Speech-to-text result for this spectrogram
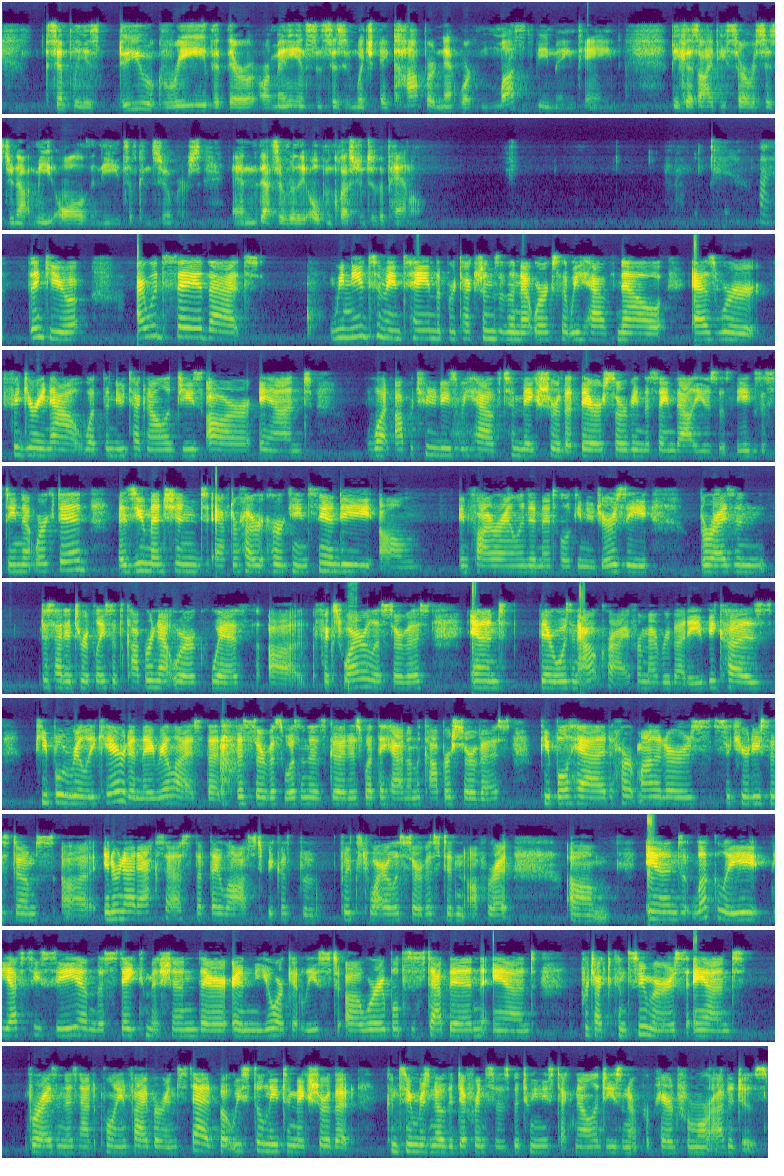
simply is do you agree that there are many instances in which a copper network must be maintained because IP services do not meet all of the needs of consumers? And that's a really open question to the panel. Uh, thank you. I would say that we need to maintain the protections of the networks that we have now as we're figuring out what the new technologies are and what opportunities we have to make sure that they're serving the same values as the existing network did. As you mentioned, after Hurricane Sandy um, in Fire Island and Mantoloking, New Jersey, Verizon decided to replace its copper network with uh, fixed wireless service, and there was an outcry from everybody because people really cared and they realized that this service wasn't as good as what they had on the copper service. People had heart monitors, security systems, uh, internet access that they lost because the fixed wireless service didn't offer it. Um, and luckily, the FCC and the state commission there in New York, at least, uh, were able to step in and protect consumers. And Verizon is now deploying fiber instead, but we still need to make sure that consumers know the differences between these technologies and are prepared for more outages.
